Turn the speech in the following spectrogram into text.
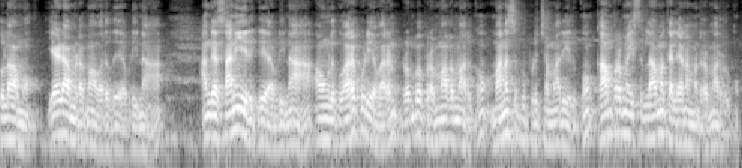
துலாமோ ஏழாம் இடமா வருது அப்படின்னா அங்கே சனி இருக்குது அப்படின்னா அவங்களுக்கு வரக்கூடிய வரன் ரொம்ப பிரமாதமாக இருக்கும். மனசுக்கு பிடிச்ச மாதிரி இருக்கும். காம்ப்ரமைஸ் இல்லாமல் கல்யாணம் பண்ணுற மாதிரி இருக்கும்.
